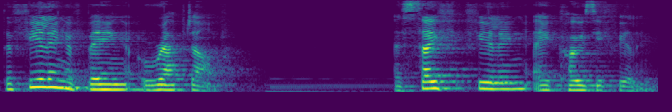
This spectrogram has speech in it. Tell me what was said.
the feeling of being wrapped up, a safe feeling, a cozy feeling.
